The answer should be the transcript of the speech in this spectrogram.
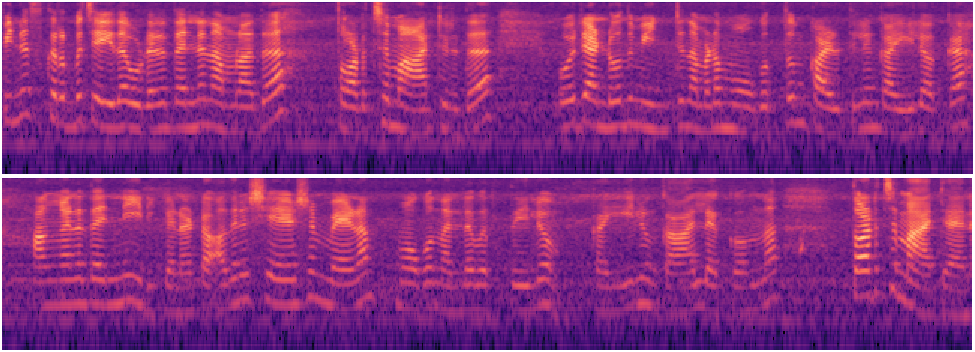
പിന്നെ സ്ക്രബ് ചെയ്ത ഉടനെ തന്നെ നമ്മളത് തുടച്ച് മാറ്റരുത്. ഒരു രണ്ട് മൂന്ന് മിനിറ്റ് നമ്മുടെ മുഖത്തും കഴുത്തിലും കയ്യിലൊക്കെ അങ്ങനെ തന്നെ ഇരിക്കണം കേട്ടോ. അതിനുശേഷം വേണം മുഖം നല്ല വൃത്തിയിലും കയ്യിലും കാലിലൊക്കെ ഒന്ന് തുടച്ച് മാറ്റാൻ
